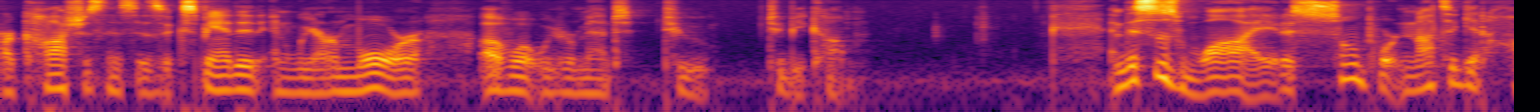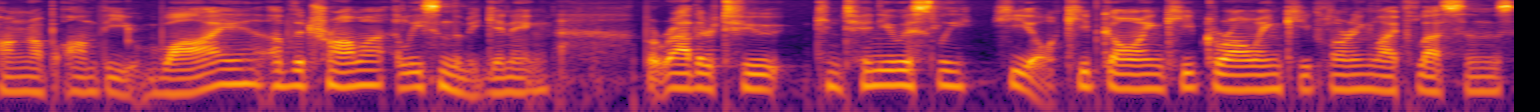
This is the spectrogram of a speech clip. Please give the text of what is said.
our consciousness is expanded and we are more of what we were meant to, to become. And this is why it is so important not to get hung up on the why of the trauma, at least in the beginning, but rather to continuously heal, keep going, keep growing, keep learning life lessons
